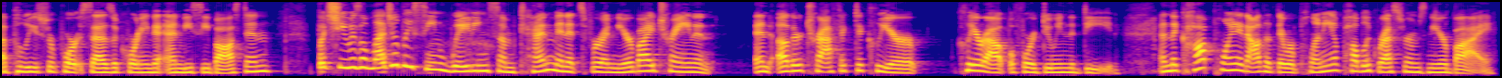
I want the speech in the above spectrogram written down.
A police report says, according to NBC Boston. But she was allegedly seen waiting some 10 minutes for a nearby train and, and other traffic to clear clear out before doing the deed. And the cop pointed out that there were plenty of public restrooms nearby.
